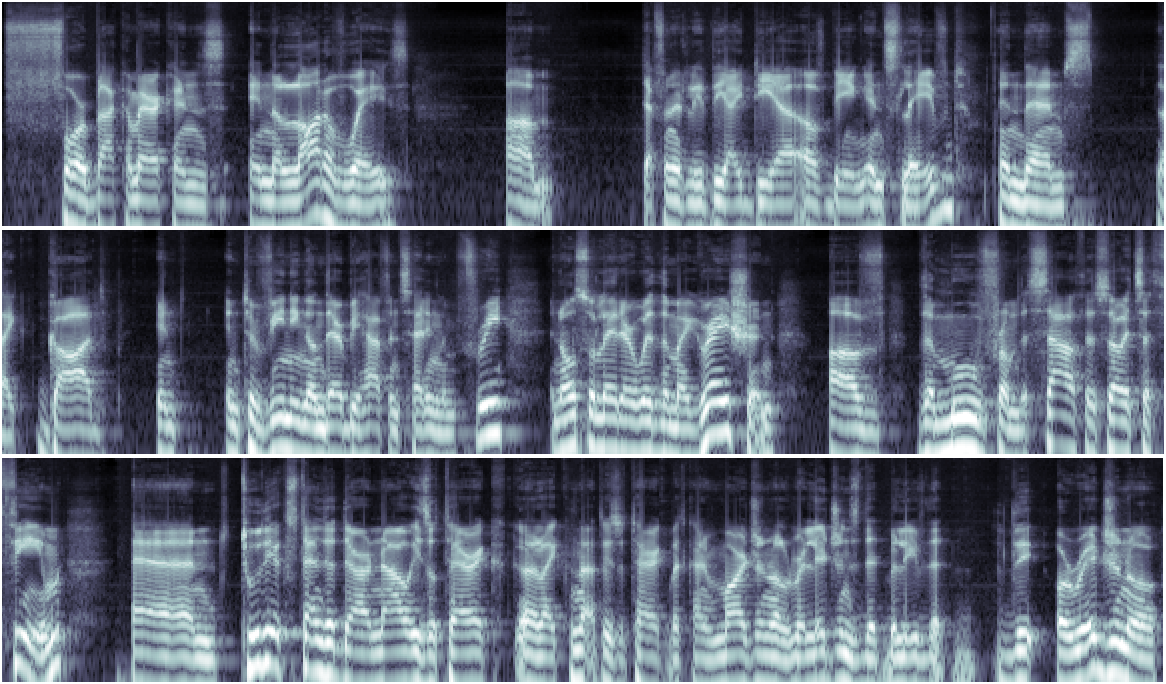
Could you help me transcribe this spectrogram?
for Black Americans in a lot of ways. Um, definitely the idea of being enslaved and then like God in, intervening on their behalf and setting them free, and also later with the migration of the move from the south. And So it's a theme. And to the extent that there are now esoteric, uh, like not esoteric, but kind of marginal religions that believe that the original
